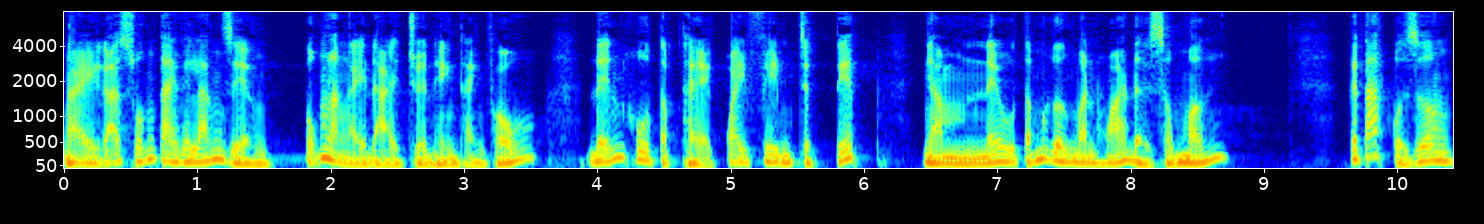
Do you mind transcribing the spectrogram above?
Ngày gã xuống tay với láng giềng, Cũng là ngày đài truyền hình thành phố, Đến khu tập thể quay phim trực tiếp Nhằm nêu tấm gương văn hóa đời sống mới. Cái tát của Dương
